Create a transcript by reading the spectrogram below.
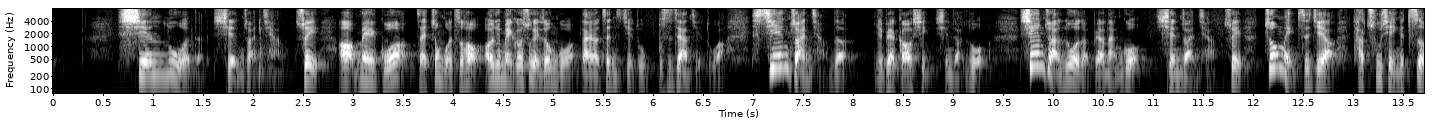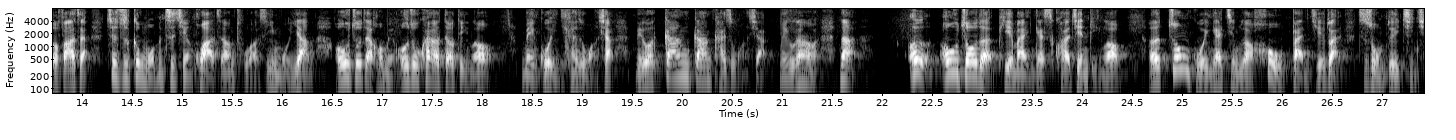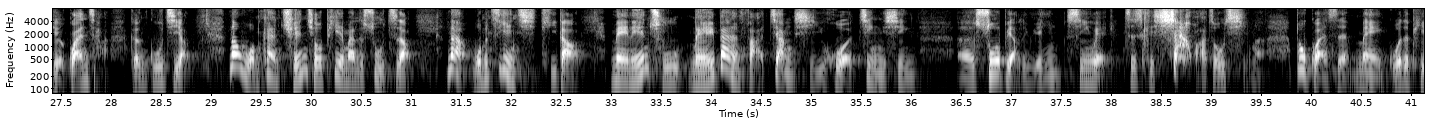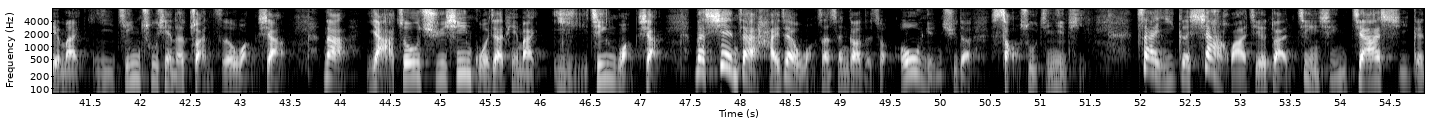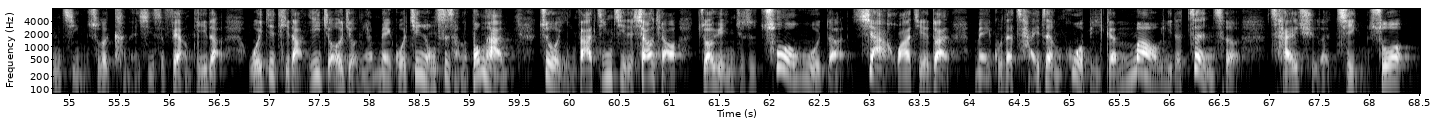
先弱的先转强，所以哦，美国在中国之后，而且美国输给中国，大家要政治解读，不是这样解读啊。先转强的也不要高兴，先转弱；先转弱的不要难过，先转强。所以中美之间啊，它出现一个自由发展，这是跟我们之前画这张图啊是一模一样的。欧洲在后面，欧洲快要到顶喽，美国已经开始往下，美国刚刚开始往下，美国刚刚那。欧欧洲的 PMI 应该是快要见顶了，而中国应该进入到后半阶段，这是我们对景气的观察跟估计啊。那我们看全球 PMI 的数字啊，那我们之前提提到，美联储没办法降息或进行呃缩表的原因，是因为这是个下滑周期嘛。不管是美国的 PMI 已经出现了转折往下，那亚洲区新国家的 PMI 已经往下，那现在还在往上升高的时候，欧元区的少数经济体。在一个下滑阶段进行加息跟紧缩的可能性是非常低的。我一直提到，一九二九年美国金融市场的崩盘，最后引发经济的萧条，主要原因就是错误的下滑阶段，美国的财政、货币跟贸易的政策采取了紧缩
